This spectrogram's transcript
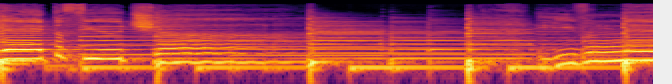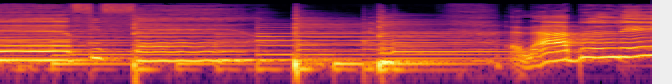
Take the future, even if you fail. And I believe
